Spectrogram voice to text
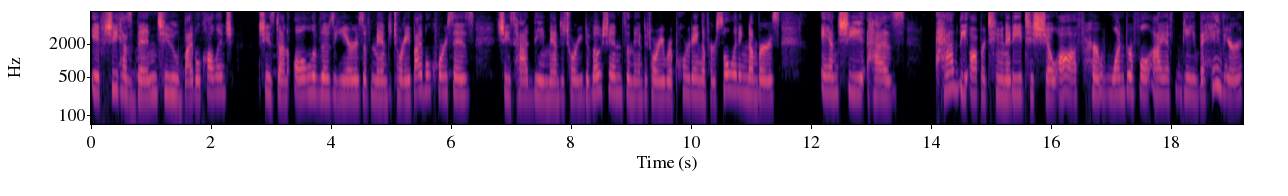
If she has been to Bible college, she's done all of those years of mandatory Bible courses. She's had the mandatory devotions, the mandatory reporting of her soul winning numbers, and she has had the opportunity to show off her wonderful IFB behavior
